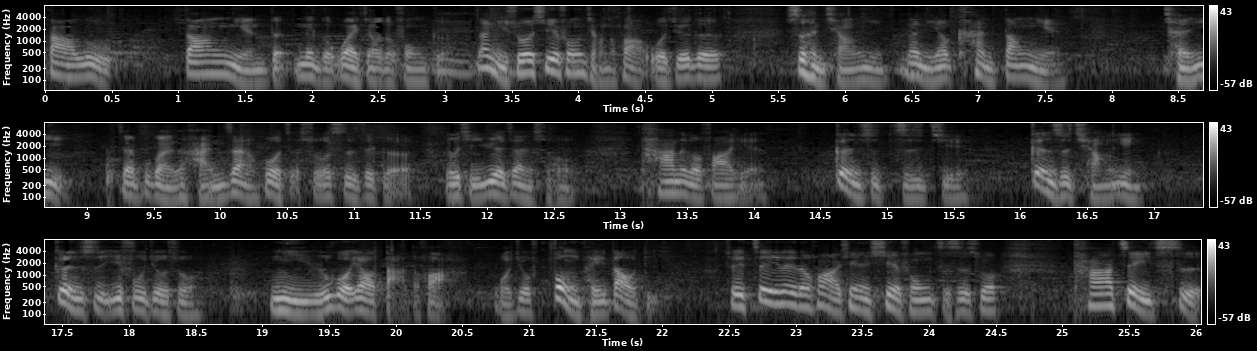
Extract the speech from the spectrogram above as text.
大陆当年的那个外交的风格。那你说谢峰讲的话，我觉得是很强硬。那你要看当年陈毅。”在不管是韩战或者说是这个，尤其越战时候，他那个发言更是直接，更是强硬，更是一副就是说，你如果要打的话，我就奉陪到底。所以这一类的话，现在谢峰只是说，他这一次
